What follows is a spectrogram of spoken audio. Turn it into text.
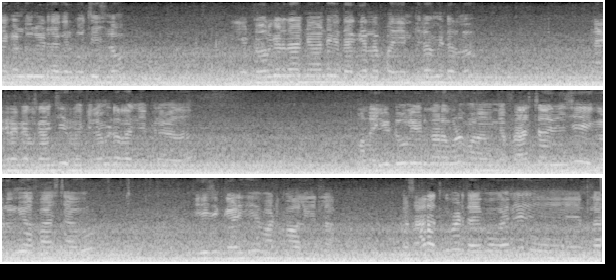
సెకండ్ టూల్ గేట్ దగ్గరికి వచ్చేసినాం. ఇక టోల్ గేట్ దాటినామంటే ఇక దగ్గర పదిహేను కిలోమీటర్లు. నగరకల్ కాంచి ఇరవై కిలోమీటర్లు అని చెప్పినా కదా. మళ్ళీ ఈ టూల్ గేట్ కాడ కూడా మనం ఇంకా ఫాస్ట్ ట్యాగ్ తీసి ఇక్కడ ఉంది ఆ ఫాస్ట్ ట్యాగ్ ఈజీ గడిగి పట్టుకోవాలి ఇట్లా. ఒకసారి అతుకు పెడితే అయిపోగానే ఎట్లా?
